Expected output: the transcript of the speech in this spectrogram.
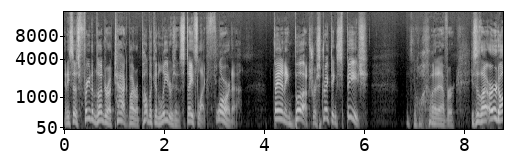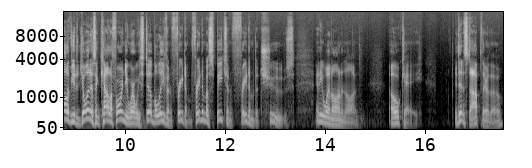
And he says freedom's under attack by Republican leaders in states like Florida, banning books, restricting speech. Whatever. He says, I urge all of you to join us in California where we still believe in freedom, freedom of speech, and freedom to choose. And he went on and on. Okay. It didn't stop there, though.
